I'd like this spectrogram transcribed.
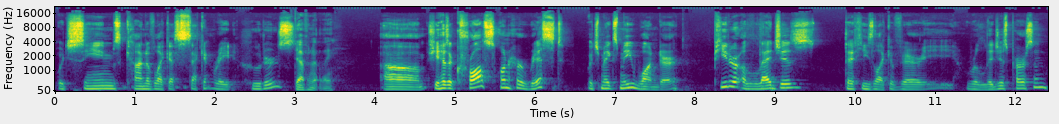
which seems kind of like a second rate Hooters. Definitely. Um, she has a cross on her wrist, which makes me wonder. Peter alleges that he's like a very religious person.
